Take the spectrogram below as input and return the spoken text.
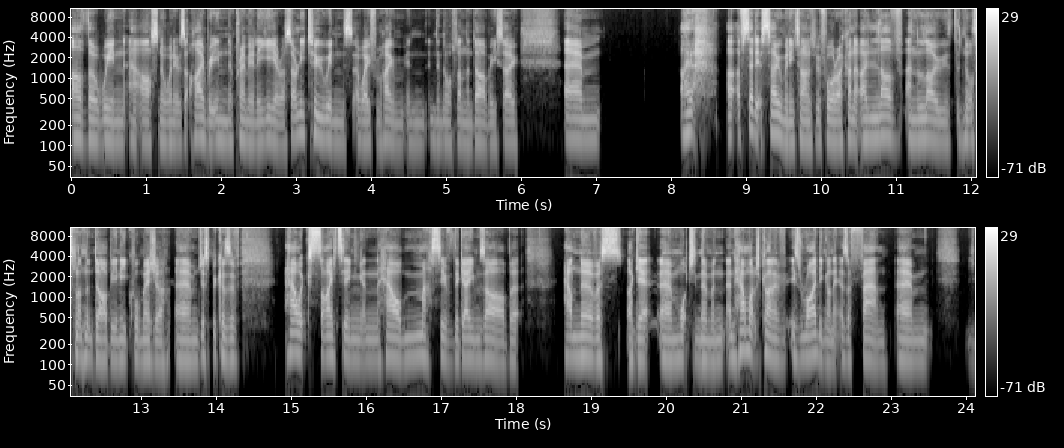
other win at Arsenal when it was at Highbury in the Premier League era. So only two wins away from home in, in the North London derby. So um, I I've said it so many times before. I kind of I love and loathe the North London derby in equal measure, um, just because of how exciting and how massive the games are, but how nervous I get um, watching them, and, and how much kind of is riding on it as a fan. Um, you,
